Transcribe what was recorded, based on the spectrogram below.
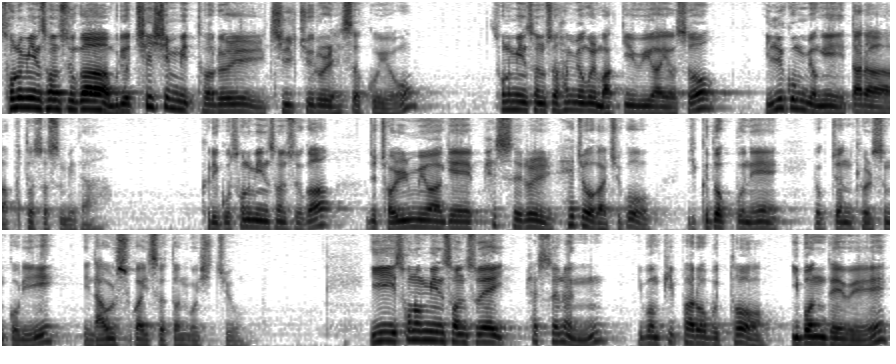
손흥민 선수가 무려 70m를 질주를 했었고요. 손흥민 선수 한 명을 막기 위하여서 7명이 따라 붙었었습니다. 그리고 손흥민 선수가 아주 절묘하게 패스를 해줘 가지고 그 덕분에 역전 결승골이 나올 수가 있었던 것이죠. 이 손흥민 선수의 패스는 이번 피파로부터 이번 대회에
